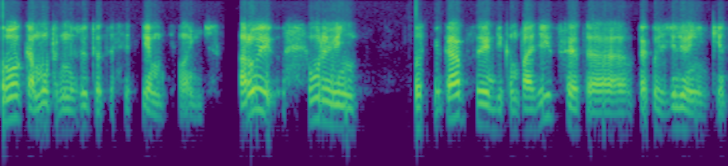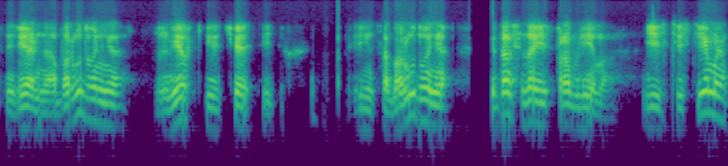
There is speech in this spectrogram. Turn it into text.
то, кому принадлежит эта система технологическая. Второй уровень классификации, декомпозиции, это такой зелененький, это реальное оборудование, железки, части этих единиц оборудования. И там всегда есть проблема. Есть системы,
